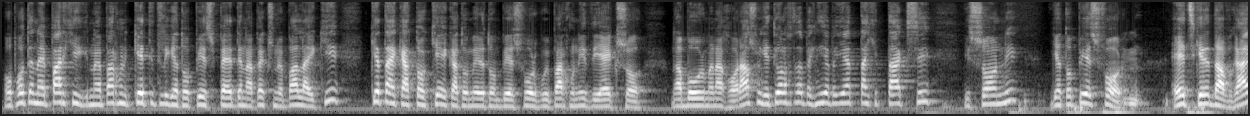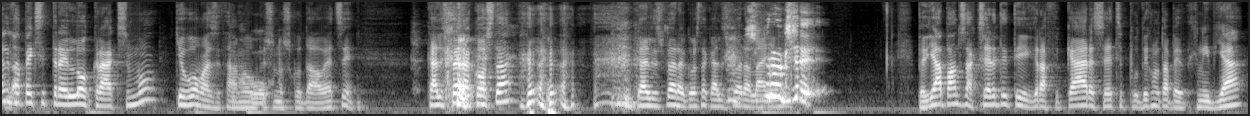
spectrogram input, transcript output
Οπότε να, υπάρχει, να υπάρχουν και τίτλοι για το PS5 να παίξουν μπάλα εκεί και τα 100 και εκατομμύρια των PS4 που υπάρχουν ήδη έξω να μπορούμε να αγοράσουμε. Γιατί όλα αυτά τα παιχνίδια παιδιά, τα έχει τάξει η Sony για το PS4. Έτσι και δεν τα βγάλει, θα παίξει τρελό κράξιμο και εγώ μαζί θα είμαι πίσω να σκοντάω, έτσι. Καλησπέρα Κώστα. καλησπέρα Κώστα, καλησπέρα Λάι. Σπρώξε! Παιδιά, πάντως να ξέρετε ότι οι γραφικάρε έτσι που δείχνουν τα παιχνίδια,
